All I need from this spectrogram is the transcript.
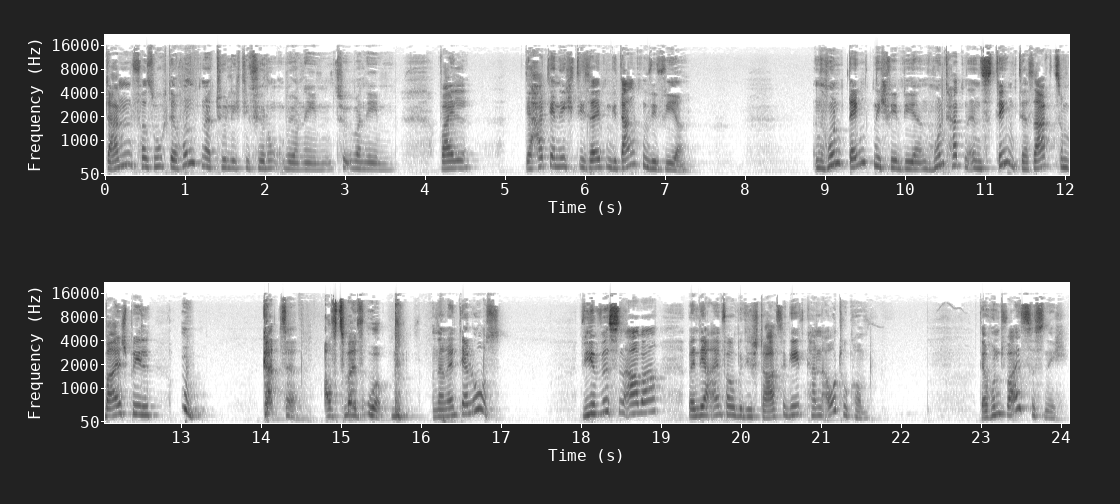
dann versucht der Hund natürlich die Führung übernehmen, zu übernehmen, weil der hat ja nicht dieselben Gedanken wie wir. Ein Hund denkt nicht wie wir. Ein Hund hat einen Instinkt. Der sagt zum Beispiel, uh, Katze, auf 12 Uhr. Und dann rennt er los. Wir wissen aber, wenn der einfach über die Straße geht, kann ein Auto kommen. Der Hund weiß es nicht.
